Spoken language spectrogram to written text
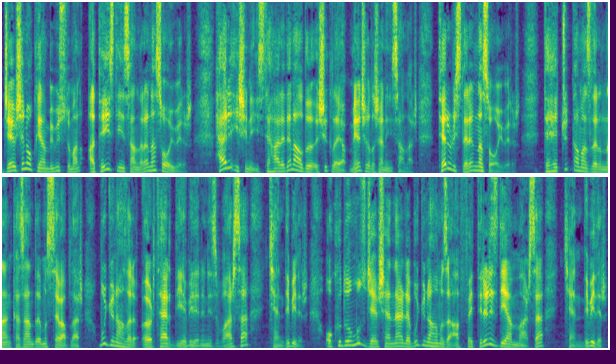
Cevşen okuyan bir Müslüman ateist insanlara nasıl oy verir? Her işini istihareden aldığı ışıkla yapmaya çalışan insanlar teröristlere nasıl oy verir? Teheccüd namazlarından kazandığımız sevaplar bu günahları örter diyebileniniz varsa kendi bilir. Okuduğumuz cevşenlerle bu günahımızı affettiririz diyen varsa kendi bilir.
